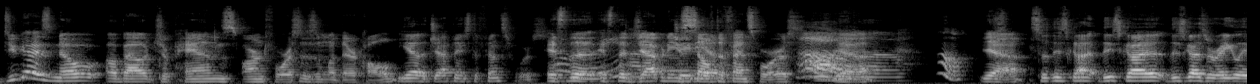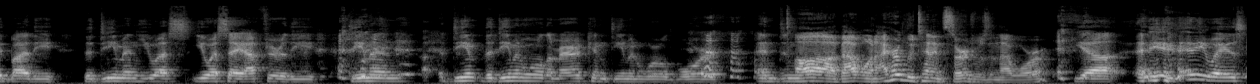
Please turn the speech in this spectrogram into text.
do you guys know about Japan's armed forces and what they're called? Yeah, the Japanese Defense Force. It's Oh, the really? it's the Uh, Japanese JDF. self defense force. Oh. Yeah. Oh, Yeah. So these guys, these guys, these guys are regulated by the the Demon US USA after the Demon, uh, de- the Demon World American Demon World War, and den- Ah, that one. I heard Lieutenant Surge was in that war. yeah. Any, anyways,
